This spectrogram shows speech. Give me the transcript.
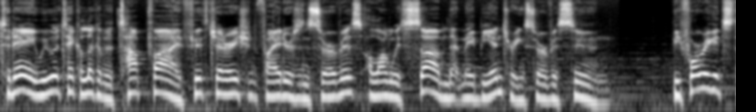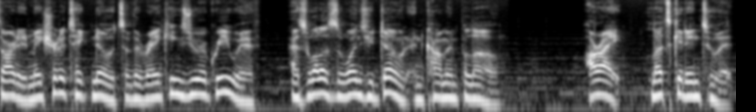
Today, we will take a look at the top 5 5th generation fighters in service, along with some that may be entering service soon. Before we get started, make sure to take notes of the rankings you agree with, as well as the ones you don't, and comment below. Alright, let's get into it.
